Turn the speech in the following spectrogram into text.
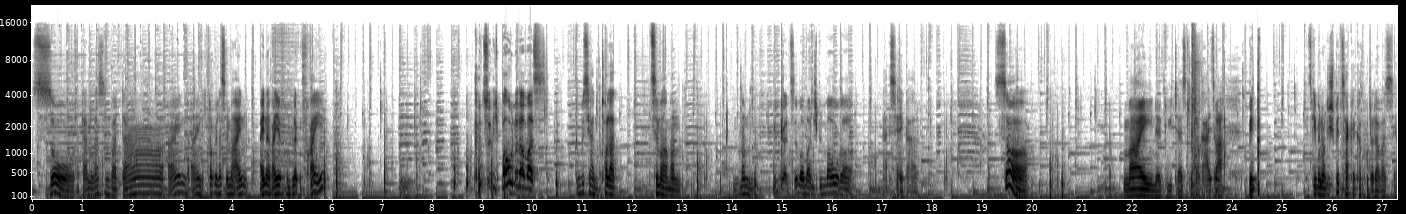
So, dann lassen wir da ein, ein. Ich glaube, wir lassen immer ein, eine Reihe von Blöcken frei. Kannst du nicht bauen oder was? Du bist ja ein toller Zimmermann. Mann, ich bin kein Zimmermann, ich bin Maurer. Ja, ist ja egal. So. Meine Güte, es geht doch gar nicht. Aber bin Jetzt geht mir noch die Spitzhacke kaputt, oder was? Ja,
